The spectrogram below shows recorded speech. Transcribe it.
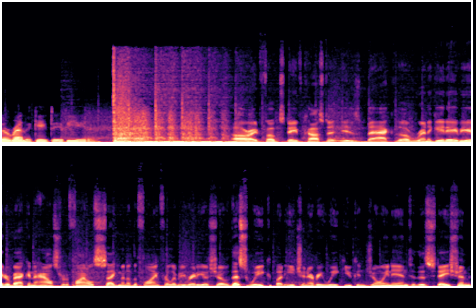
The Renegade Aviator. All right, folks, Dave Costa is back, the Renegade Aviator, back in the house for the final segment of the Flying for Liberty radio show this week. But each and every week, you can join in to this station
